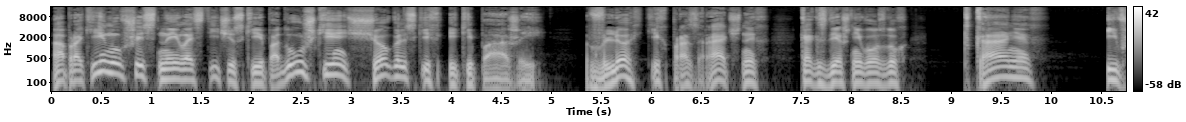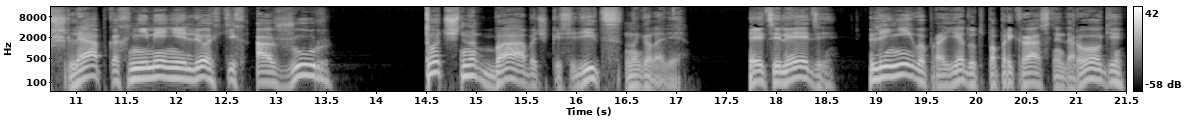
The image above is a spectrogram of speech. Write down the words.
опрокинувшись на эластические подушки щегольских экипажей, в легких, прозрачных, как здешний воздух, тканях и в шляпках не менее легких à jour, точно бабочка сидит на голове. Эти леди лениво проедут по прекрасной дороге,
